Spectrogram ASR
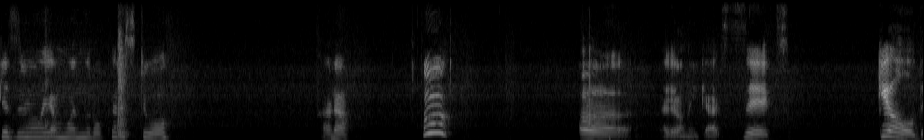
Guess I'm only on one little pedestal. Oh no. Ooh! Uh, I only got six. Guild.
